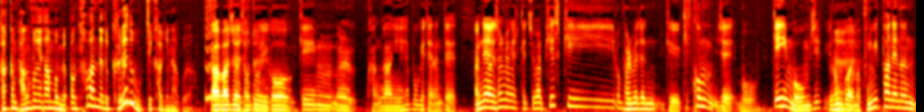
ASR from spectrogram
가끔 방송에서 한번 몇 번 켜봤는데도 그래도 묵직하긴 하고요. 아 맞아요. 저도 네. 이거 게임을 간간히 해보게 되는데 안내하게 설명해줬겠지만 PSP로 발매된 그 캡콤 이제 뭐 게임 모음집 이런 네. 거에 뭐 북미판에는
